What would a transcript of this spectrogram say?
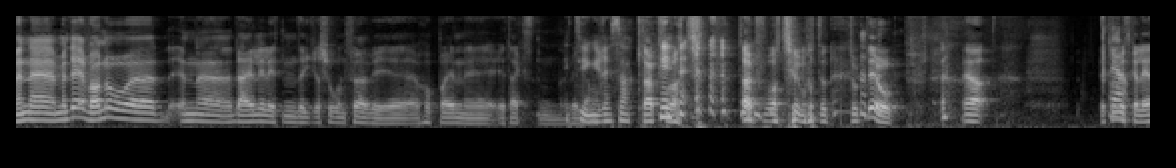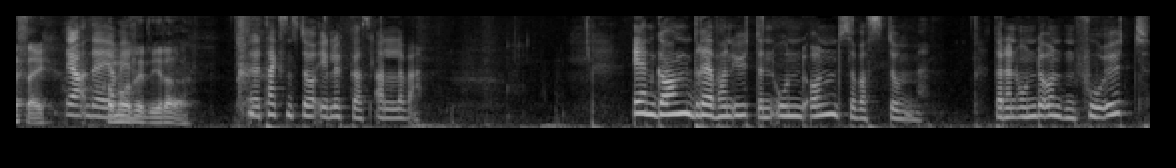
Men, eh, men det var nå eh, en eh, deilig liten digresjon før vi hoppa inn i, i teksten. I Tyngre sak. Takk for at, takk for at du måtte, tok det opp. Ja. Jeg tror Ja. vi skal lese, jeg. Ja, det Komme gjør oss vi. litt videre. Teksten står i Lukas 11. En gang drev han ut en ond ånd som var stum. Da den onde ånden for ut,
